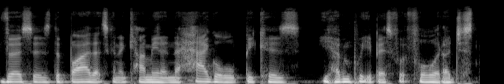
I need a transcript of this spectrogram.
versus the buyer that's going to come in and haggle because you haven't put your best foot forward. I just,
